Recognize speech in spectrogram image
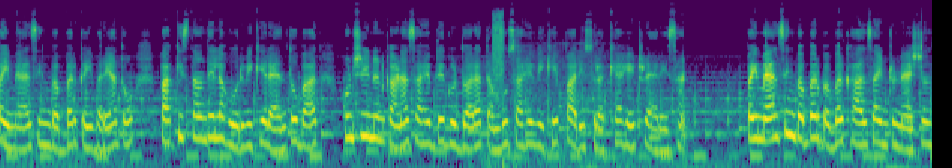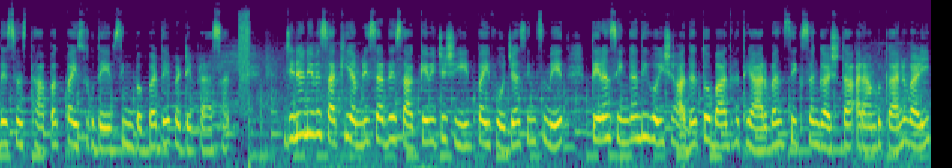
ਭਾਈ ਮਹਿਲ ਸਿੰਘ ਬੱਬਰ ਕਈ ਵਰਿਆਂ ਤੋਂ ਪਾਕਿਸਤਾਨ ਦੇ ਲਾਹੌਰ ਵਿਖੇ ਰਹਿਣ ਤੋਂ ਬਾਅਦ ਹੁਣ ਸ਼੍ਰੀ ਨਨਕਾਣਾ ਸਾਹਿਬ ਦੇ ਗੁਰਦੁਆਰਾ ਤੰਬੂ ਸਾਹਿਬ ਵਿਖੇ ਭਾਰੀ ਸੁਰੱਖਿਆ ਹੇਠ ਰਹਿ ਰਹੇ ਸਨ। ਭਾਈ ਮਹਿਲ ਸਿੰਘ ਬੱਬਰ ਬੱਬਰ ਖਾਲਸਾ ਇੰਟਰਨੈਸ਼ਨਲ ਦੇ ਸੰਸਥਾਪਕ ਭਾਈ ਸੁਖਦੇਵ ਸਿੰਘ ਬੱਬਰ ਦੇ ਵੱਡੇ ਭਰਾ ਸਨ। ਜਿਨ੍ਹਾਂ ਨੇ ਵਿਸਾਖੀ ਅੰਮ੍ਰਿਤਸਰ ਦੇ ਸਾਕੇ ਵਿੱਚ ਸ਼ਹੀਦ ਭਾਈ ਫੌਜਾ ਸਿੰਘ ਸਮੇਤ 13 ਸਿੰਘਾਂ ਦੀ ਹੋਈ ਸ਼ਹਾਦਤ ਤੋਂ ਬਾਅਦ ਹਥਿਆਰਬੰਦ ਸਿੱਖ ਸੰਘਰਸ਼ ਦਾ ਆਰੰਭ ਕਰਨ ਵਾਲੀ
